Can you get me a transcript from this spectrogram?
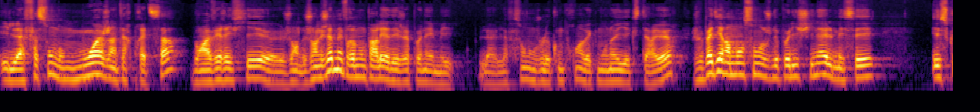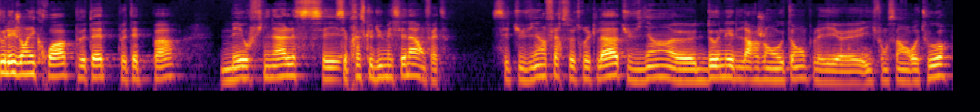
Et la façon dont moi j'interprète ça, bon à vérifier, euh, j'en ai jamais vraiment parlé à des japonais, mais la, façon dont je le comprends avec mon œil extérieur, je veux pas dire un mensonge de polichinelle, mais c'est est-ce que les gens y croient? Peut-être, peut-être pas, mais au final c'est presque du mécénat en fait. C'est tu viens faire ce truc-là, tu viens euh, donner de l'argent au temple et euh, ils font ça en retour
